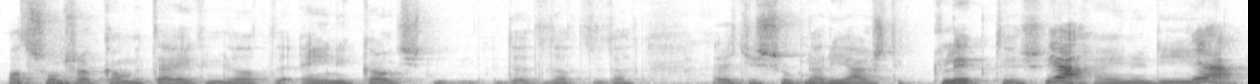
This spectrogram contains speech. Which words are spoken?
Wat soms ook kan betekenen dat de ene coach, dat, dat, dat, dat je zoekt naar de juiste klik tussen Ja. degene die Ja,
